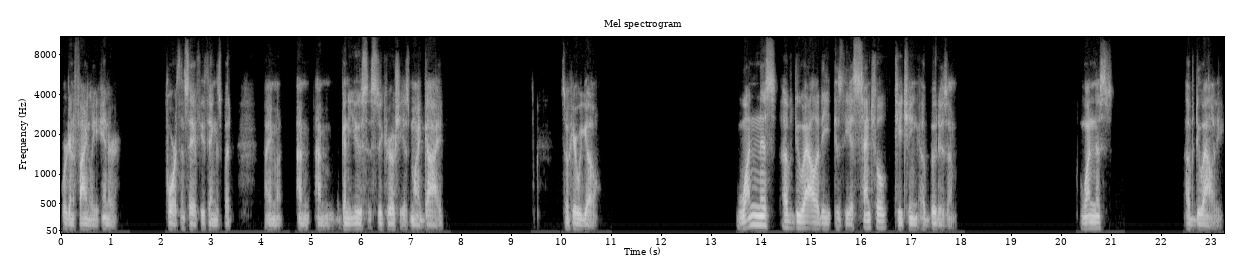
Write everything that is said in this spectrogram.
we're going to finally enter forth and say a few things, but I'm I'm I'm going to use Suzuki Roshi as my guide. So here we go. Oneness of duality is the essential teaching of Buddhism. Oneness of duality.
